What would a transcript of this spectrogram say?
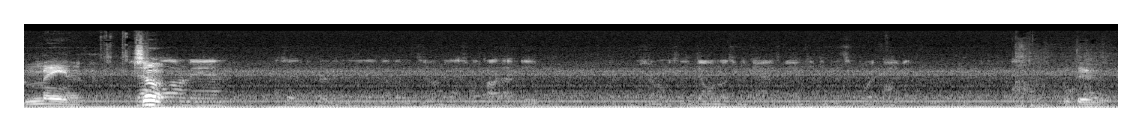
Man. Jump. Jaguar, man. Actually, the curve is really not level two. Oh, yeah, so I'll call that, dude. Showing all these donuts from the guys, man. Keep the support gaming. Dude.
